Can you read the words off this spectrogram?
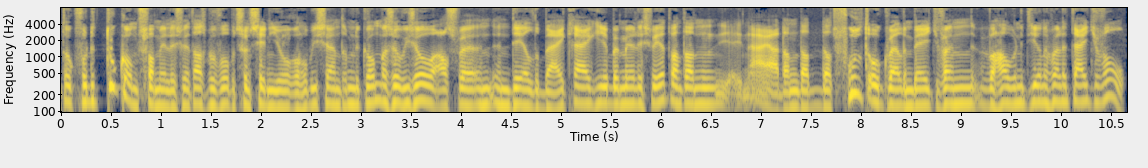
ook voor de toekomst van Millesweert, als bijvoorbeeld zo'n senioren hobbycentrum er komt. Maar sowieso als we een, een deel erbij krijgen hier bij Millesweert, want dan, nou ja, dan dat, dat voelt ook wel een beetje van, we houden het hier nog wel een tijdje vol.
